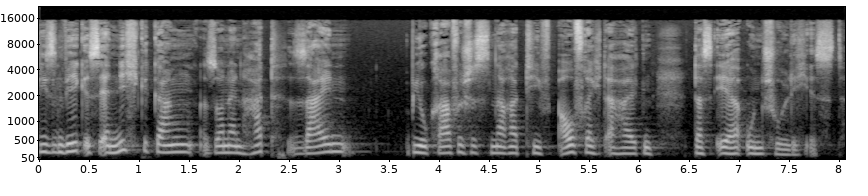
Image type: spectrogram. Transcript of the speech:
Diesen Weg ist er nicht gegangen, sondern hat sein biografisches Narrativ aufrechterhalten, dass er unschuldig ist.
